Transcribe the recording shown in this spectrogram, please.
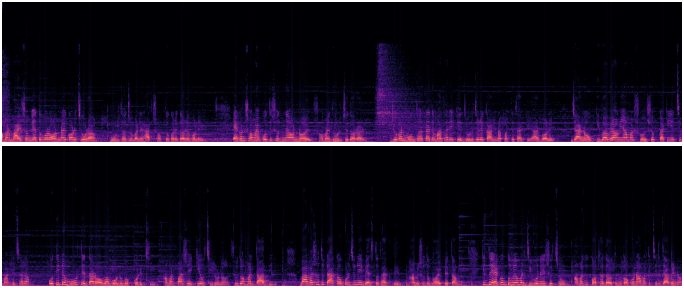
আমার মায়ের সঙ্গে এত বড় অন্যায় করেছে ওরা। মুন্থা জোবানের হাত শক্ত করে ধরে বলে, এখন সময় প্রতিশোধ নেওয়ার নয়, সময় ধৈর্য ধরার। জোবান মন্থার কাঁধে মাথা রেখে জোরে জোরে কান্না করতে থাকে আর বলে জানো, কীভাবে আমি আমার শৈশব কাটিয়েছি মাকে ছাড়া? প্রতিটা মুহূর্তে তার অভাব অনুভব করেছি। আমার পাশে কেউ ছিল না, শুধু আমার দাদি। বাবা শুধু টাকা উপার্জনেই ব্যস্ত থাকতেন, আমি শুধু ভয় পেতাম। কিন্তু এখন তুমি আমার জীবনে এসেছ, আমাকে কথা দাও, তুমি কখনো আমাকে ছেড়ে যাবে না।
